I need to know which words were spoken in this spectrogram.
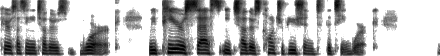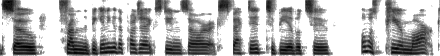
peer assessing each other's work. We peer assess each other's contribution to the teamwork. So from the beginning of the project students are expected to be able to almost peer mark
